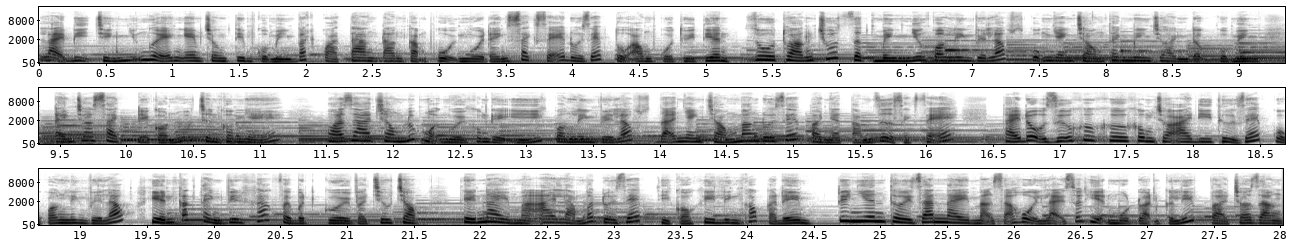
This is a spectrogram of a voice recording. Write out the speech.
lại bị chính những người anh em trong team của mình bắt quả tang đang cặm cụi ngồi đánh sạch sẽ đôi dép tổ ong của Thùy Tiên. Dù thoáng chút giật mình nhưng Quang Linh Vlogs cũng nhanh chóng thanh minh cho hành động của mình, đánh cho sạch để còn hốt chân không nhé. Hóa ra trong lúc mọi người không để ý, Quang Linh Vlogs đã nhanh chóng mang đôi dép vào nhà tắm rửa sạch sẽ. Thái độ giữ khư khư không cho ai đi thử dép của Quang Linh Vlogs khiến các thành viên khác phải bật cười và trêu chọc. Thế này mà ai làm mất đôi dép thì có khi Linh khóc cả đêm. Tuy nhiên, thời gian này mạng xã hội lại xuất hiện một đoạn clip và cho rằng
